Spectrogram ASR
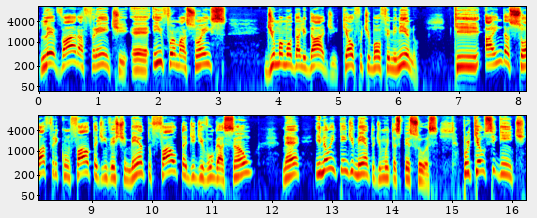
levar à frente é, informações de uma modalidade que é o futebol feminino, que ainda sofre com falta de investimento, falta de divulgação, né? E não entendimento de muitas pessoas. Porque é o seguinte:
